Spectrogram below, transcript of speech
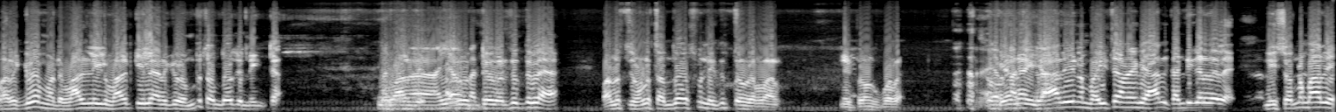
மறக்கவே மாட்டேன். வாழ்க்கையில் வாழ்க்கையில எனக்கு ரொம்ப சந்தோஷம் நீங்கிட்ட ஐயாவை பத்தி வருஷத்துல மனசு ரொம்ப சந்தோஷமா இன்னைக்கு தூங்குறேன் நீ தூங்க போறேன். ஏன்னா யாரையும் நம்ம வயசானவங்க யாரும் கண்டுக்கிறதே இல்லை. நீ சொன்ன மாதிரி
